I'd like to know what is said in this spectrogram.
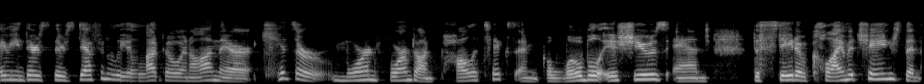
I mean there's there's definitely a lot going on there. Kids are more informed on politics and global issues and the state of climate change than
